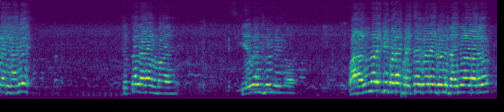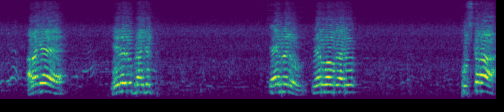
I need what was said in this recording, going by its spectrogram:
గారు కానీ చెప్తాను మా వారందరికీ కూడా ప్రత్యేకమైనటువంటి ధన్యవాదాలు. అలాగే ఏలూరు ప్రాజెక్ట్ చైర్మన్ వీరబాబు గారు పుష్కర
